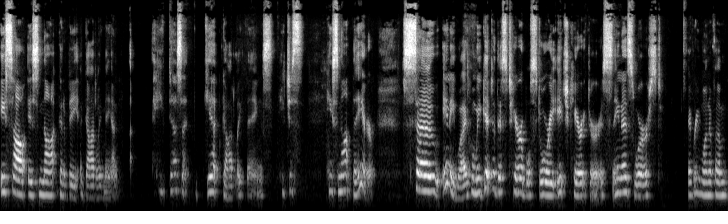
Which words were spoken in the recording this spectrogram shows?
Esau is not going to be a godly man. He doesn't get godly things. He just, he's not there. So, anyway, when we get to this terrible story, each character is seen as worst. Every one of them.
